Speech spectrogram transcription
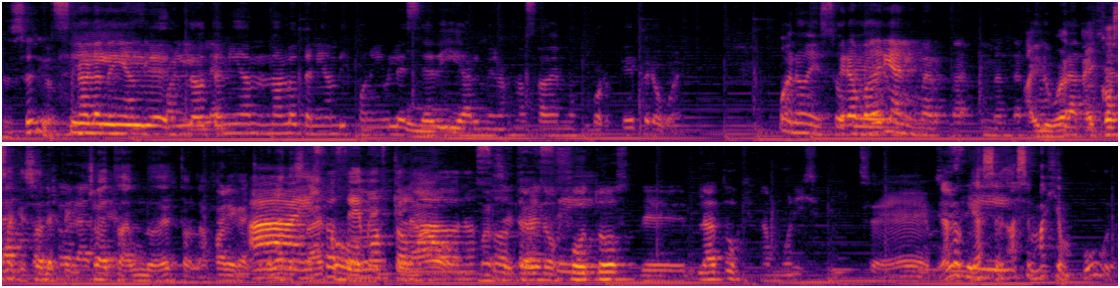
¿En serio? Sí, no lo tenían le- disponible. lo tenían, no lo tenían disponible ese Uh. día, al menos no sabemos por qué, pero bueno. Bueno, eso. Pero que- podrían inventar. inventar Hay, lugar, hay cosas que son especiales. Yo uno de estos en la fábrica de Ah, chocolate. ¿sabes esos hemos tomado Marcelo está nosotros. viendo sí. fotos de platos que están buenísimos. Sí, mirá lo que Sí. hace, hace magia en pura.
